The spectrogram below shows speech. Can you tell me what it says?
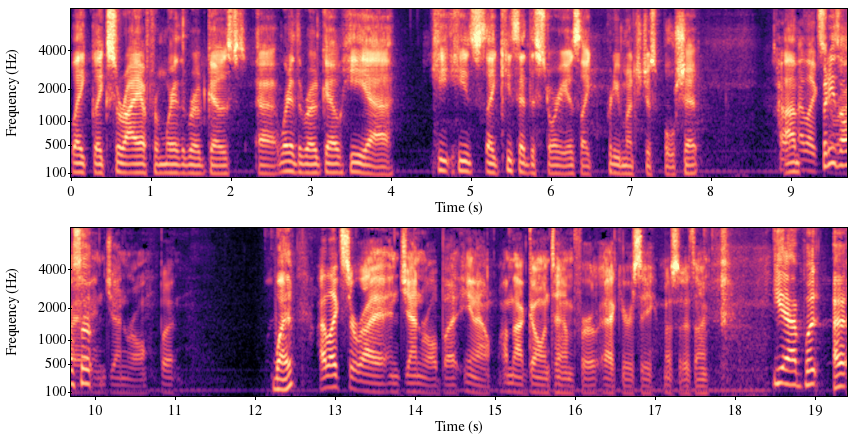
like like Seriah from Where the Road Goes, uh, Where Did the Road Go? He uh, he he's like he said the story is like pretty much just bullshit. I, um, I like but he's also- in general, but What? I like Seriah in general, but you know, I'm not going to him for accuracy most of the time. Yeah, but uh,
